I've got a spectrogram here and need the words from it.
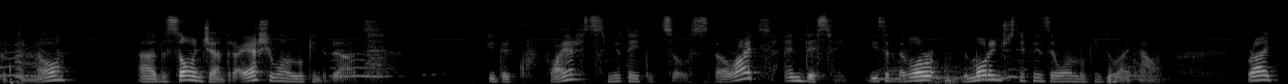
Good to know. Uh, the soul enchanter. I actually want to look into that. It requires mutated souls. Alright, and this thing. These are the more the more interesting things I want to look into right now. Right,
